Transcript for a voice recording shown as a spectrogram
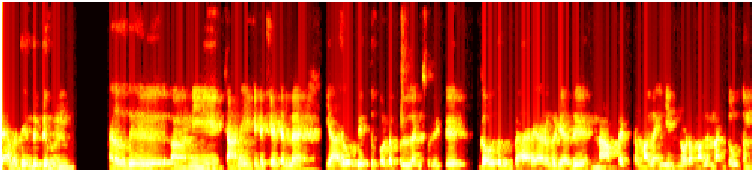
ரேவதி இருந்துட்டு அதாவது நீ ஜானகி கிட்ட கேட்டல யாரோ பெத்து போட்ட பிள்ளைன்னு சொல்லிட்டு கௌதம் வேற யாரும் கிடையாது. நான் பெத்த மகன் என்னோட மகன் தான் கௌதம்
